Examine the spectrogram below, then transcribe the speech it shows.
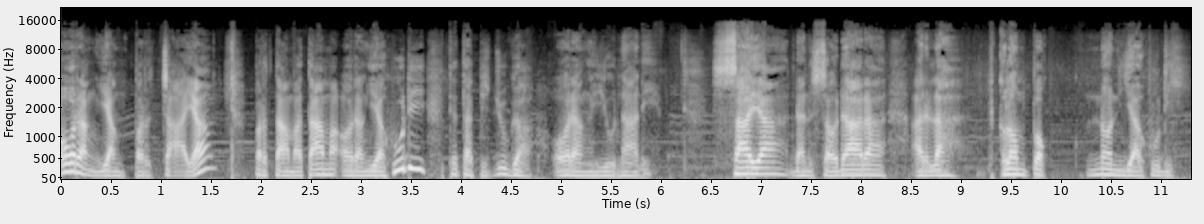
orang yang percaya, pertama-tama orang Yahudi, tetapi juga orang Yunani. Saya dan saudara adalah kelompok non-Yahudi.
